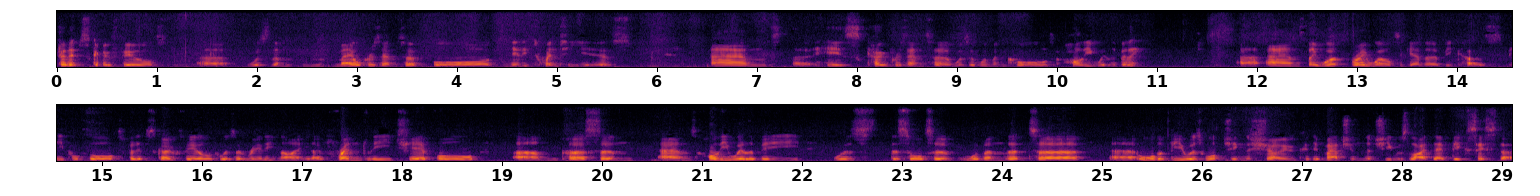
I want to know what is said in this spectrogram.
Philip Schofield uh, was the male presenter for nearly 20 years, and uh, his co presenter was a woman called Holly Willoughby. Uh, and they worked very well together because people thought Philip Schofield was a really nice, you know, friendly, cheerful um, person, and Holly Willoughby was the sort of woman that uh, uh, all the viewers watching the show could imagine that she was like their big sister.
